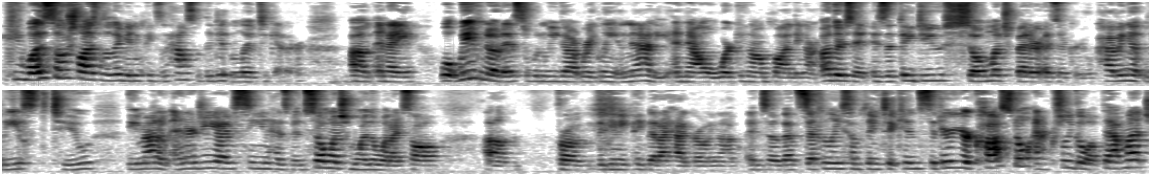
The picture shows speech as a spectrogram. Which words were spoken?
he was socialized with other guinea pigs in the house, but they didn't live together. Um, and I, what we've noticed when we got Wrigley and Natty, and now working on bonding our others in, is that they do so much better as a group. Having at least two, the amount of energy I've seen has been so much more than what I saw um, from the guinea pig that I had growing up. And so that's definitely something to consider. Your costs don't actually go up that much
